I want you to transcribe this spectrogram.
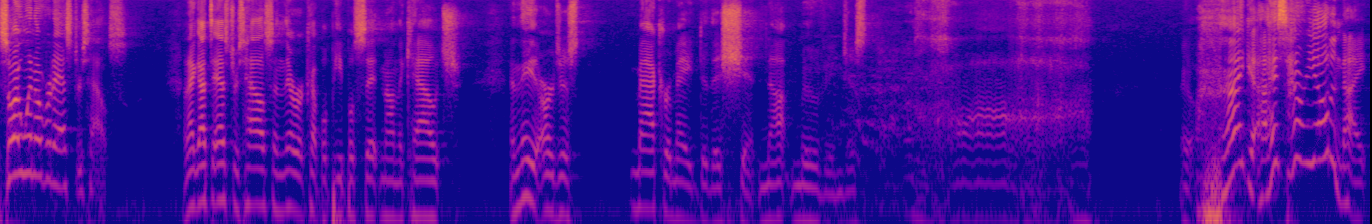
So I went over to Esther's house. And I got to Esther's house, and there were a couple people sitting on the couch, and they are just macrame to this shit, not moving, just. Go, Hi guys, how are y'all tonight?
